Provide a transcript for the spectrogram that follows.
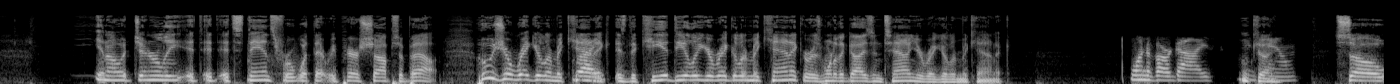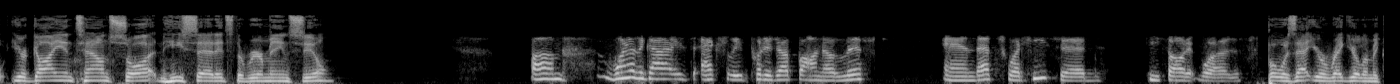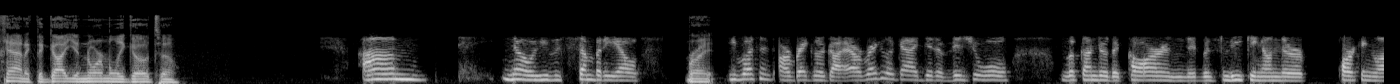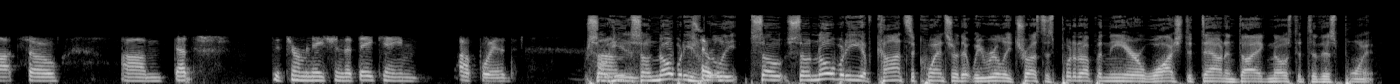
you know, it generally it, it, it stands for what that repair shop's about. Who's your regular mechanic? Right. Is the Kia dealer your regular mechanic, or is one of the guys in town your regular mechanic? One of our guys in Okay. town. So your guy in town saw it and he said it's the rear main seal. Um, one of the guys actually put it up on a lift, and that's what he said he thought it was. But was that your regular mechanic, the guy you normally go to? Um, no, he was somebody else. Right. He wasn't our regular guy. Our regular guy did a visual look under the car, and it was leaking on their parking lot. So um, that's determination that they came up with. So he, Um, so nobody's so- really so so nobody of consequence or that we really trust has put it up in the air, washed it down, and diagnosed it to this point.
